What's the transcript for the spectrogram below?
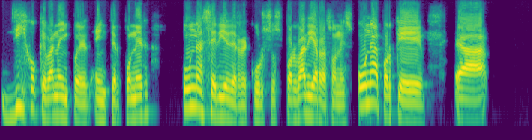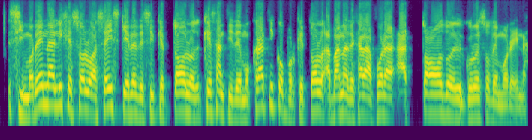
dijo que van a interponer una serie de recursos por varias razones. Una, porque ah, si Morena elige solo a seis, quiere decir que todo lo que es antidemocrático, porque todo, van a dejar afuera a todo el grueso de Morena.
